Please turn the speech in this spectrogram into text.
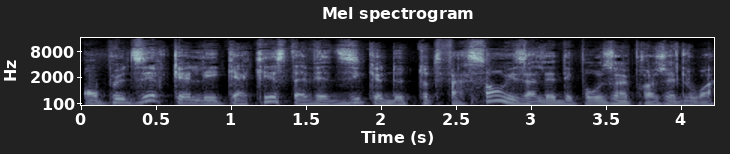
on peut dire que les caquistes avaient dit que de toute façon, ils allaient déposer un projet de loi.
